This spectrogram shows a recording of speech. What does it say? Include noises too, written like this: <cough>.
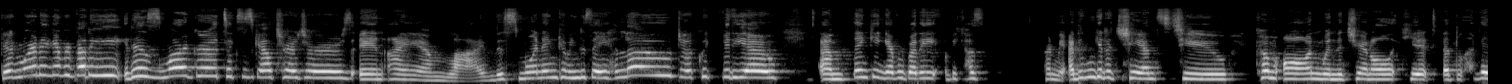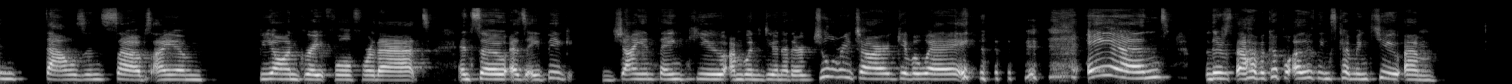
Good morning, everybody. It is Margaret, Texas Gal Treasures, and I am live this morning coming to say hello, do a quick video. Um, thanking everybody because, pardon me, I didn't get a chance to come on when the channel hit 11,000 subs. I am beyond grateful for that. And so, as a big giant thank you, I'm going to do another jewelry jar giveaway. <laughs> and there's I have a couple other things coming too. Um,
